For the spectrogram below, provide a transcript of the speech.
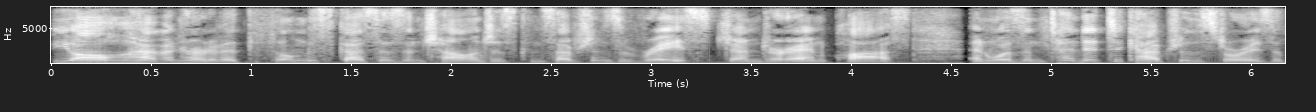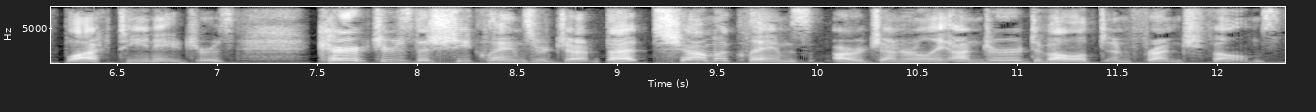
y'all who haven't heard of it, the film discusses and challenges conceptions of race, gender, and class, and was intended to capture the stories of black teenagers, characters that she claims are gen- that Sciamma claims are generally underdeveloped in French films.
